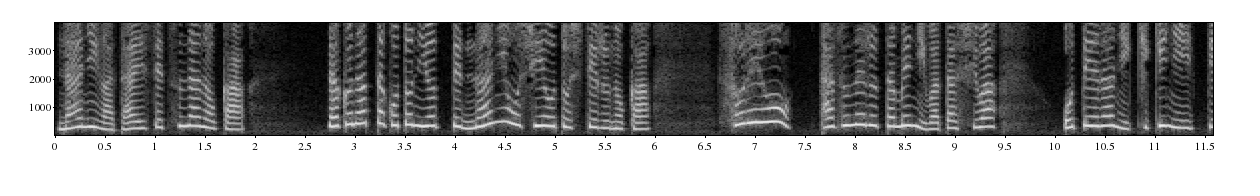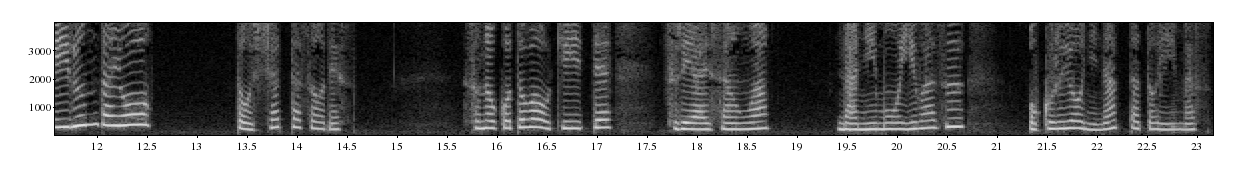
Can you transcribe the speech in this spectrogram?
何が大切なのか、亡くなったことによって何をしようとしてるのか、それを尋ねるために私はお寺に聞きに行っているんだよ、とおっしゃったそうです。その言葉を聞いて、連れ合いさんは何も言わず送るようになったと言います。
